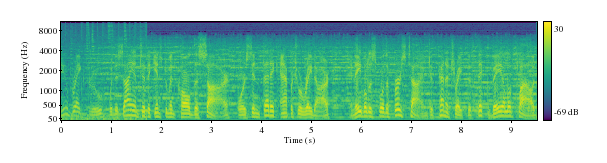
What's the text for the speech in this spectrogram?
new breakthrough with a scientific instrument called the SAR, or Synthetic Aperture Radar, enabled us for the first time to penetrate the thick veil of clouds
